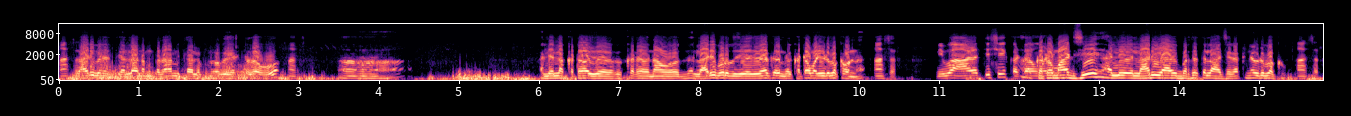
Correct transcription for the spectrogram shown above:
ಹಾ, ಸರ್. ಲಾರಿ ಬಂದಿರುತ್ತೆ. ಎಲ್ಲ ನಮ್ಮ ಬದಾಮಿ ತಾಲೂಕಿನೊಳಗೆ ಎಷ್ಟು ಅದಾವು? ಹಾ ಆ, ಅಲ್ಲೆಲ್ಲ ಕಟಾವ್ ಇದು ಕಟಾವ್ ನಾವು ಲಾರಿ ಬರೋದು ಯಾಕೆ ಕಟಾವ್ ಮಾಡಿ ಇಡ್ಬೇಕು ಅವನ್ನ ಹಾ ಸರ್ ನೀವು ಆಳತಿಸಿ ಕಟಾವ್ ಕಟಾವ್ ಮಾಡಿಸಿ ಅಲ್ಲಿ ಲಾರಿ ಯಾವ ಬರ್ತೈತಲ್ಲ ಆ ಜಾಗಕ್ಕೆ ನಾವು ಇಡ್ಬೇಕು. ಹಾ ಸರ್.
